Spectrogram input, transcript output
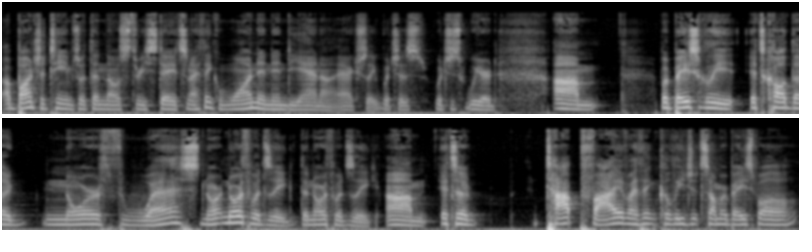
a bunch of teams within those three states, and I think one in Indiana actually, which is which is weird. Um, but basically, it's called the Northwest North Northwoods League, the Northwoods League. Um, it's a top five, I think, collegiate summer baseball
